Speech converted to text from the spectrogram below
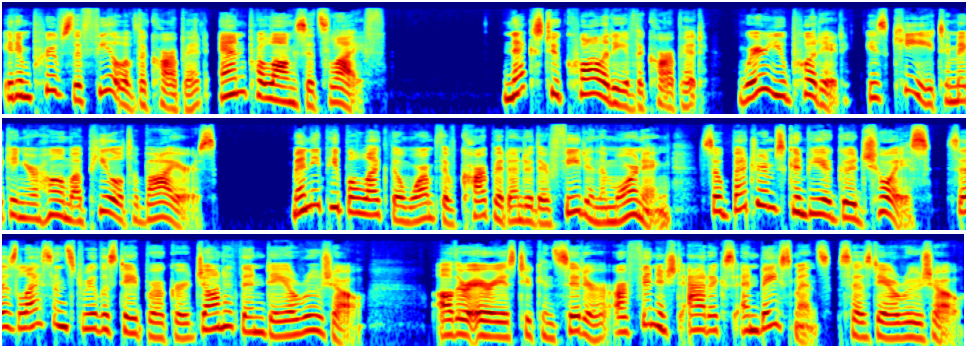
It improves the feel of the carpet and prolongs its life. Next to quality of the carpet, where you put it is key to making your home appeal to buyers. Many people like the warmth of carpet under their feet in the morning, so bedrooms can be a good choice, says licensed real estate broker Jonathan De Araujo. Other areas to consider are finished attics and basements, says De Araujo.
